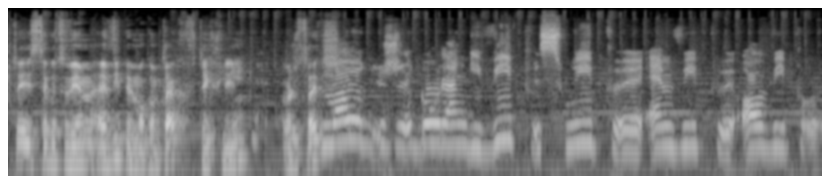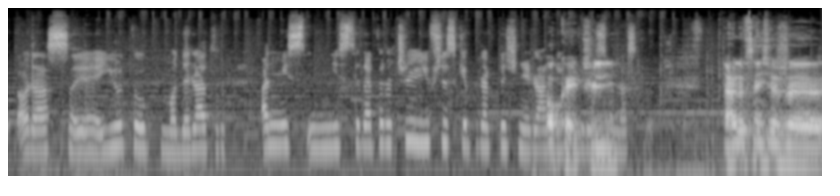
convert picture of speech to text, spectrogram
Tutaj z tego co wiem, VIPy mogą, tak? W tej chwili korzystać? Mogą rangi VIP, Sweep, y, MVP, y, OVIP oraz y, YouTube, moderator, administrator, czyli wszystkie praktycznie rangi, Okej, które czyli-. Ale w sensie, że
